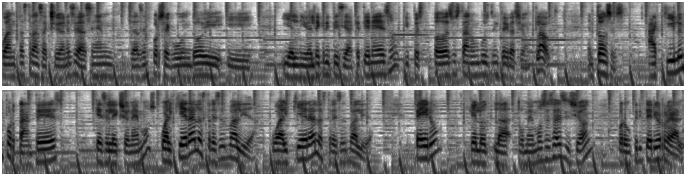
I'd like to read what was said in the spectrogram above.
cuántas transacciones se hacen, se hacen por segundo y, y, y, el nivel de criticidad que tiene eso, y pues todo eso está en un bus de integración cloud. Entonces, aquí lo importante es que seleccionemos, cualquiera de las tres es válida, cualquiera de las tres es válida, pero que lo, la, tomemos esa decisión por un criterio real,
